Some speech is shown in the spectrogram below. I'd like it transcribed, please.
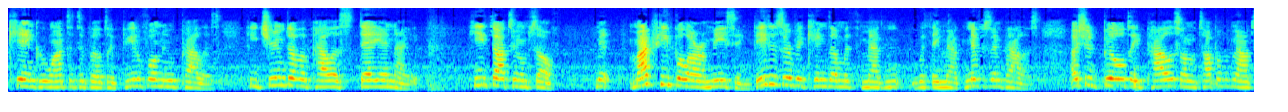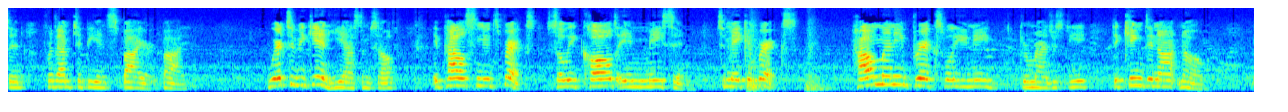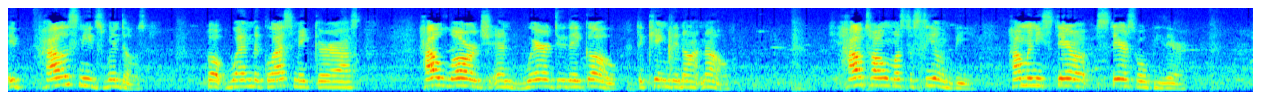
king who wanted to build a beautiful new palace. He dreamed of a palace day and night. He thought to himself, my people are amazing. They deserve a kingdom with, with a magnificent palace. I should build a palace on the top of a mountain for them to be inspired by. Where to begin, he asked himself. A palace needs bricks, so he called a mason to make him bricks. How many bricks will you need, your majesty? The king did not know. A palace needs windows, but when the glassmaker asked, How large and where do they go? the king did not know. How tall must the ceiling be? How many stair stairs will be there?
